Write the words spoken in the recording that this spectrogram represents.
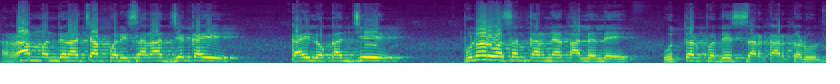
राम मंदिराच्या परिसरात जे काही काही लोकांचे पुनर्वसन करण्यात आलेले उत्तर प्रदेश सरकारकडून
